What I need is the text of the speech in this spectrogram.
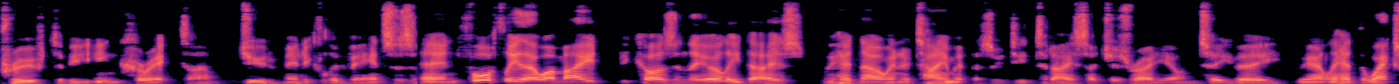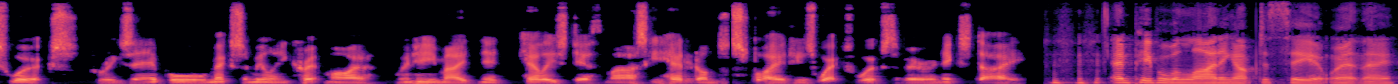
proved to be incorrect um, due to medical advances. And fourthly, they were made because in the early days we had no entertainment as we did today, such as radio and TV. We only had the waxworks. For example, Maximilian Kreitmayer, when he made Ned Kelly's death mask, he had it on display at his waxworks the very next day. and people were lining up to see it, weren't they?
